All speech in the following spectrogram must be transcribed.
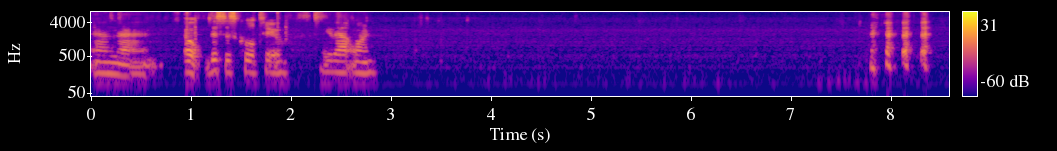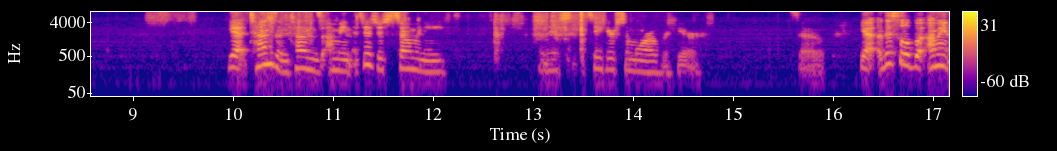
And then, oh, this is cool too. Look at that one. yeah, tons and tons. I mean, there's just so many. see, here's some more over here. So, yeah, this little book, I mean,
